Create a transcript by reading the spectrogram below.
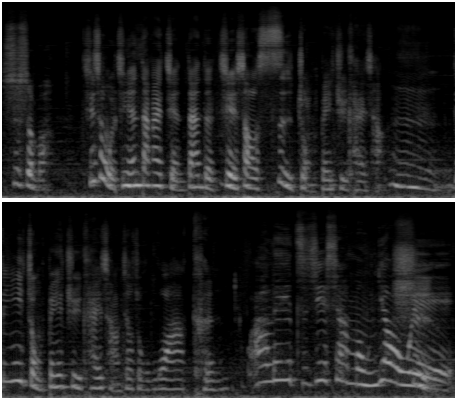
是什么？其实我今天大概简单的介绍四种悲剧开场。嗯，第一种悲剧开场叫做挖坑，阿嘞直接下猛药哎。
